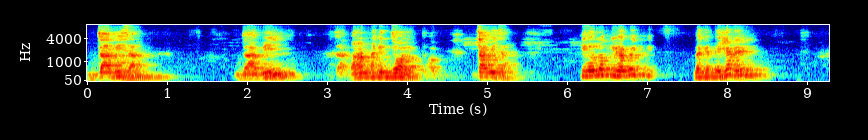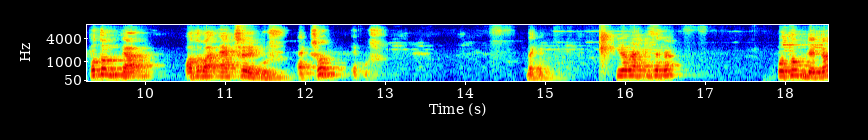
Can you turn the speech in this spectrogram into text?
জাবি যা জাবি যা বানানটা কিন্তু জ লিখতে হবে। যাবি যা কি হলো, কীভাবে? দেখেন, এখানে প্রথমটা অথবা একশো একুশ একশো একুশ। দেখেন কীভাবে আসতেছে এটা? প্রথম যেটা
